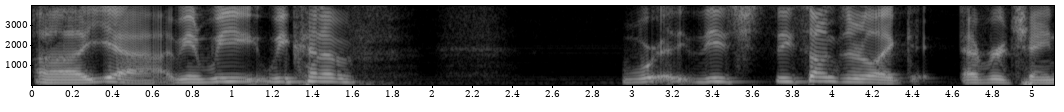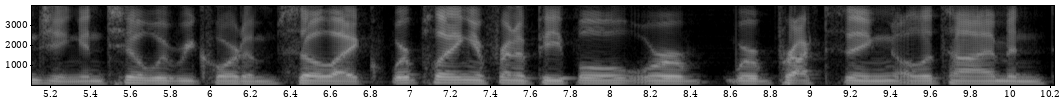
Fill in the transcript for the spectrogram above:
Uh, yeah, I mean, we we kind of these these songs are like ever changing until we record them. So like we're playing in front of people, we're we're practicing all the time and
